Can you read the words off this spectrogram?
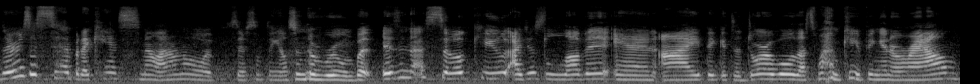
there is a scent, but I can't smell. I don't know if there's something else in the room, but isn't that so cute? I just love it, and I think it's adorable. That's why I'm keeping it around.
